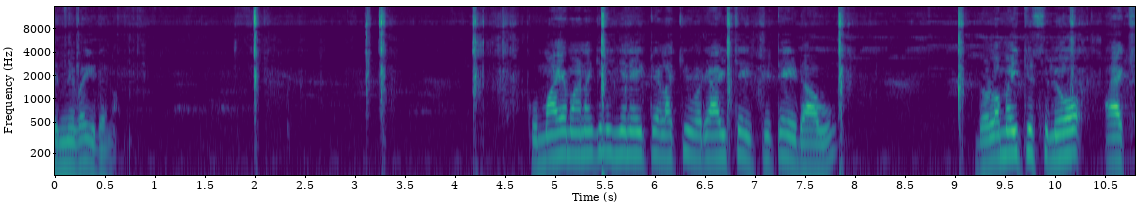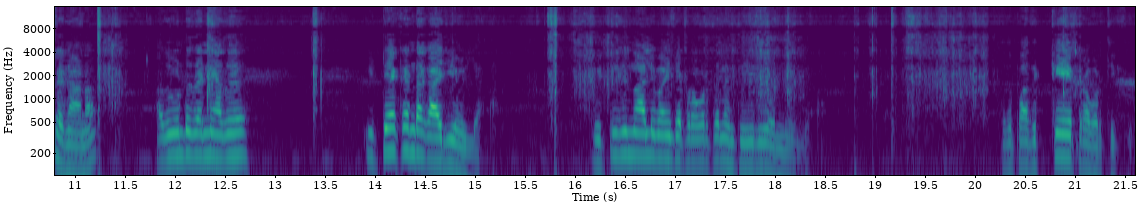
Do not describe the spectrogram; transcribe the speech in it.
എന്നിവ ഇടണം. കുമ്മായമാണെങ്കിൽ ഇങ്ങനെ ഇട്ട് ഇളക്കി ഒരാഴ്ച ഇട്ടിട്ടേ ഇടാവൂ. ഡൊളമൈറ്റ് സ്ലോ ആക്ഷനാണ് അതുകൊണ്ട് തന്നെ അത് ഇട്ടേക്കേണ്ട കാര്യമില്ല. വിട്ടിരുന്നാലും അതിന്റെ പ്രവർത്തനം തീരുകയൊന്നുമില്ല അത് പതുക്കെ പ്രവർത്തിക്കും.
